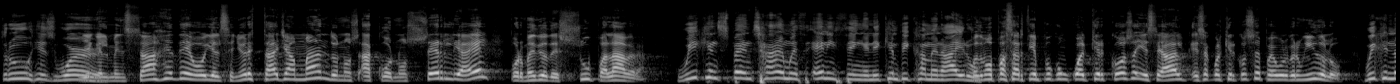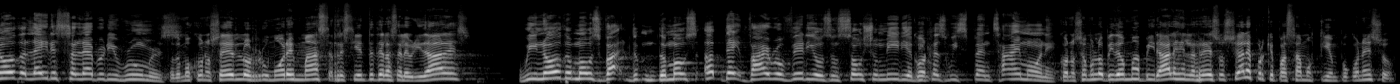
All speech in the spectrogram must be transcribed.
through His word. Y en el mensaje de hoy el Señor está llamándonos a conocerle a Él por medio de su palabra. We can spend time with anything and it can become an idol. Podemos pasar tiempo con cualquier cosa y ese esa cualquier cosa se puede volver un ídolo. We can know the latest celebrity rumors. Podemos conocer los rumores más recientes de las celebridades. We know the most, vi- the, the most update viral videos on social media because we spend time on it. Conocemos los videos más virales en las redes sociales porque pasamos tiempo con eso.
